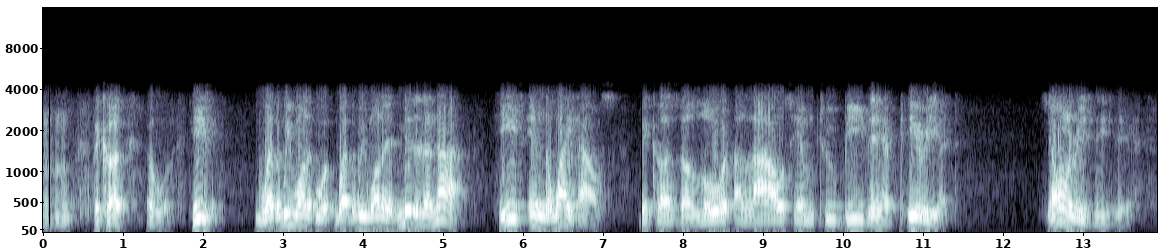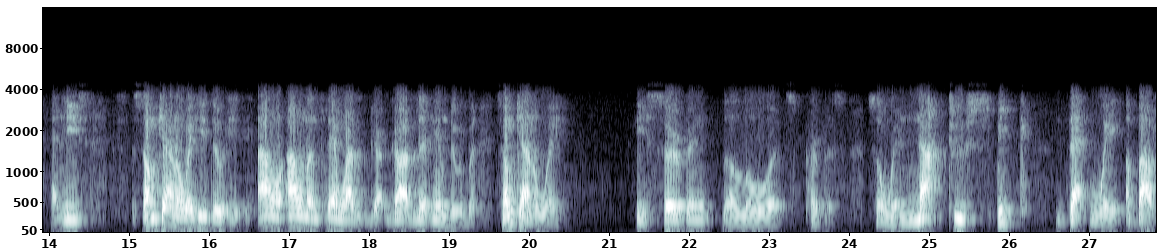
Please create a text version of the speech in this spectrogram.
mm-hmm. because uh, he's whether we want whether we want to admit it or not, he's in the White House because the Lord allows him to be there. Period. The only reason he's there, and he's some kind of way he do. He, I don't I don't understand why God let him do it, but some kind of way he's serving the Lord's purpose. So we're not to speak that way about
